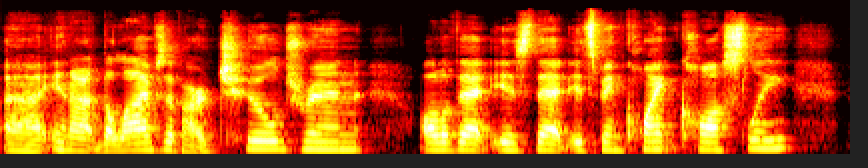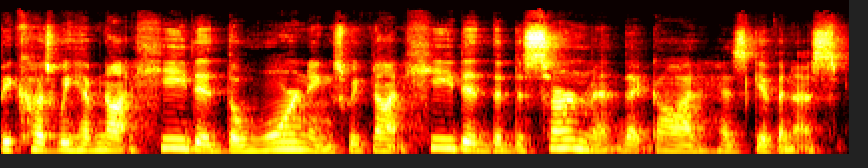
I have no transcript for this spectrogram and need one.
uh, in our, the lives of our children, all of that is that it's been quite costly because we have not heeded the warnings, we've not heeded the discernment that God has given us.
